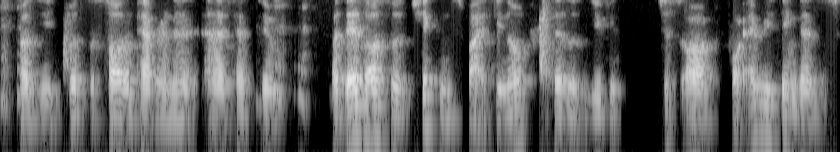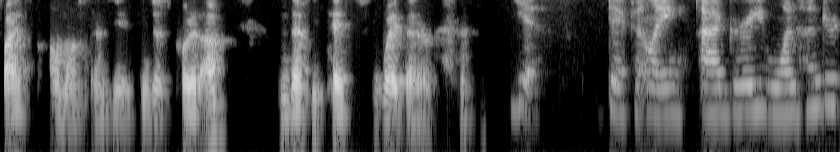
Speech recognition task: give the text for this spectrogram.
because he puts the salt and pepper in it. And I said to but there's also chicken spice, you know. There's a, you can just or for everything there's a spice almost, and you can just put it up and definitely tastes way better. yes, definitely. I agree 100%.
